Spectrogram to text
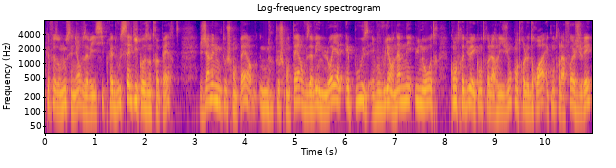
que faisons-nous, Seigneur? Vous avez ici près de vous celle qui cause notre perte. Jamais nous ne toucherons, père, nous ne toucherons terre. Vous avez une loyale épouse et vous voulez en amener une autre contre Dieu et contre la religion, contre le droit et contre la foi jurée.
